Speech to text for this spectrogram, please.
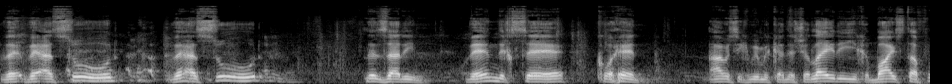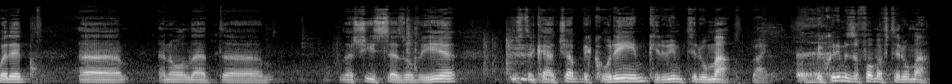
the, asud, Asur, the Asur, the Zarim. Then Nikseh Kohen. Obviously, you can be Mekadesh a lady, you can buy stuff with it, uh, and all that, uh, that she says over here. Just to catch up, Bikurim, Kirim Tiruma. Right. Bikurim is a form of Tiruma.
